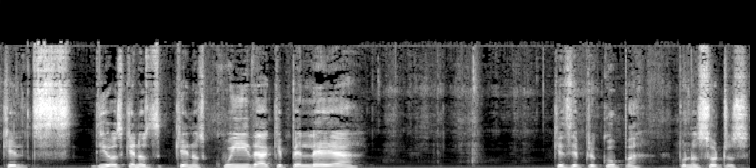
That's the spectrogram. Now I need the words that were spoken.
Que el Dios que nos, que nos cuida, que pelea, que se preocupa por nosotros.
